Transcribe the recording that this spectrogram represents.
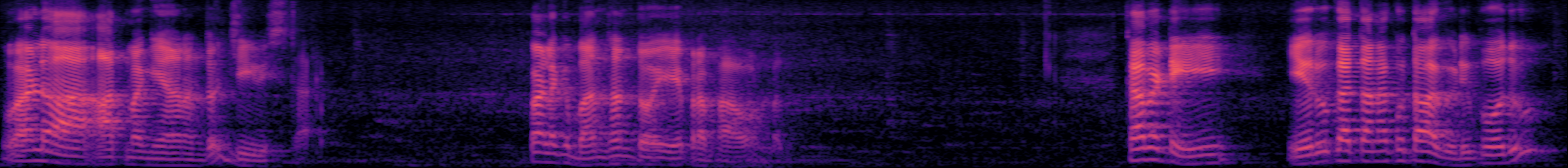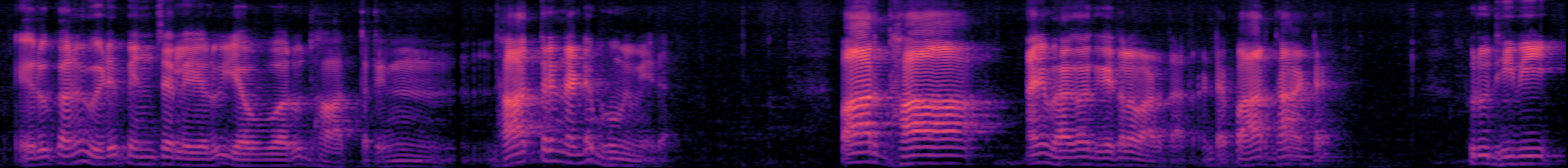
వాళ్ళు ఆ ఆత్మజ్ఞానంతో జీవిస్తారు. వాళ్ళకి బంధంతో ఏ ప్రభావం ఉండదు. కాబట్టి ఎరుక తనకు తా విడిపోదు. ఎరుకను విడిపించలేరు ఎవ్వరు ధాత్రిన్. ధాత్రిన్ అంటే భూమి మీద. పార్థ అని భగవద్గీతలో వాడతారు. అంటే పార్థ అంటే పృథివీ.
